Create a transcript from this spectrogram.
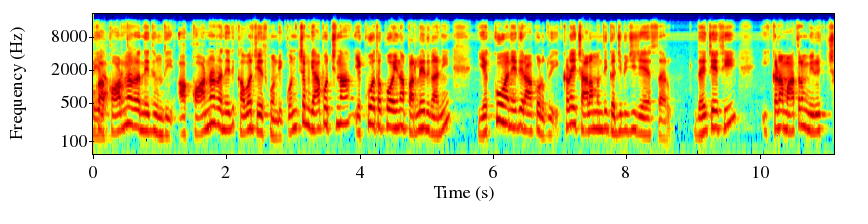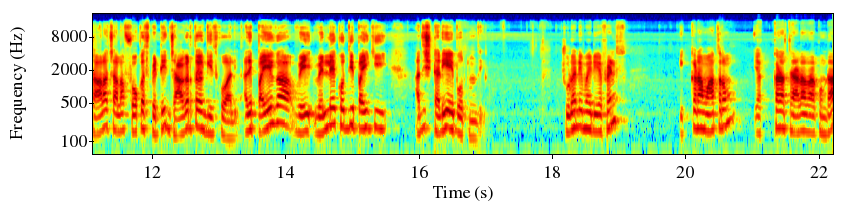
ఒక కార్నర్ అనేది ఉంది ఆ కార్నర్ అనేది కవర్ చేసుకోండి. కొంచెం గ్యాప్ వచ్చినా ఎక్కువ తక్కువ అయినా పర్లేదు కానీ ఎక్కువ అనేది రాకూడదు. ఇక్కడే చాలామంది గజిబిజి చేస్తారు. దయచేసి ఇక్కడ మాత్రం మీరు చాలా చాలా ఫోకస్ పెట్టి జాగ్రత్తగా గీసుకోవాలి. అది పైగా వె వెళ్ళే కొద్దీ పైకి అది స్టడీ అయిపోతుంది. చూడండి మై డియర్ ఫ్రెండ్స్ ఇక్కడ మాత్రం ఎక్కడ తేడా రాకుండా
